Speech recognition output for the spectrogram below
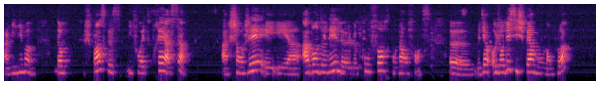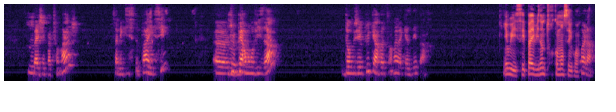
un minimum. Donc, je pense que c- il faut être prêt à ça, à changer et, et à abandonner le, le confort qu'on a en France. Euh, je veux dire, aujourd'hui, si je perds mon emploi, Mm. ben, j'ai pas de chômage, ça n'existe pas Mm. ici. Euh, Je Mhm. perds mon visa, donc j'ai plus qu'à retourner à la case départ. Et oui, c'est pas évident de tout recommencer, quoi. Voilà.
